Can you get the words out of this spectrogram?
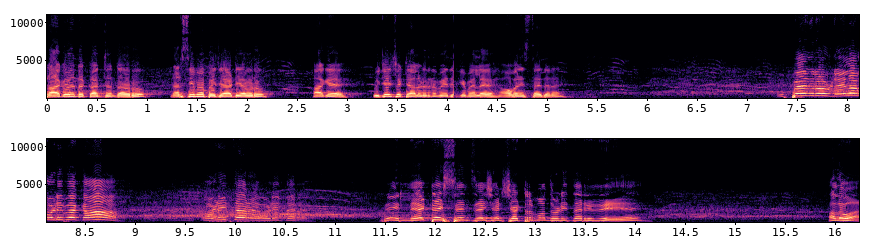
ರಾಘವೇಂದ್ರ ಕಾಂಚಂದ್ ಅವರು ನರಸಿಂಹ ಬಿಜಾಡಿ ಅವರು ಹಾಗೆ ವಿಜಯ್ ಶೆಟ್ಟಿ ಅಲ್ಲಿನ ವೇದಿಕೆ ಮೇಲೆ ಆಹ್ವಾನಿಸ್ತಾ ಇದ್ದಾನೆ. ಉಪೇಂದ್ರ ಅವ್ರು ಡೈಲಾಗ್ ಹೊಡಿಬೇಕಾ? ಹೊಡಿತಾರೆ ಹೊಡಿತಾರೆ. ರೀ ಲೇಟೆಸ್ಟ್ ಸೆನ್ಸೇಷನ್ ಶೆಟ್ರ್ ಬಂದು ಹೊಡಿತಾರೆ ಇರ್ರಿ. ಅಲ್ವಾ?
